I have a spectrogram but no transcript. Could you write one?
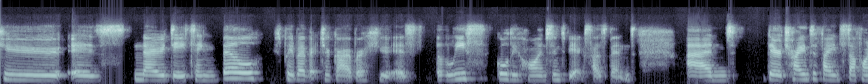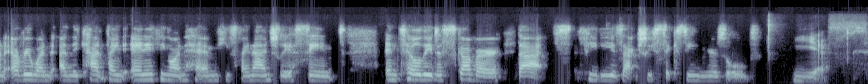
who is now dating Bill, who's played by Victor Garber, who is Elise Goldie Hawn, soon to be ex-husband. And they're trying to find stuff on everyone and they can't find anything on him. He's financially a saint until they discover that Phoebe is actually 16 years old. Yes.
